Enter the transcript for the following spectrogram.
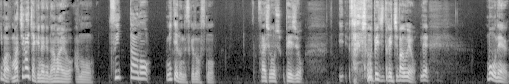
今、間違えちゃいけないんで名前を。あの、ツイッターの見てるんですけど、その、最初のページを。最初のページとか一番上を。で、もうね、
